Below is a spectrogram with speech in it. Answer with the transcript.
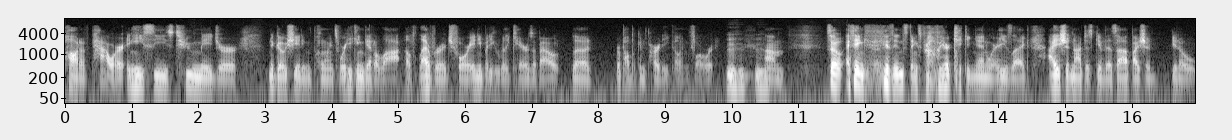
pot of power, and he sees two major negotiating points where he can get a lot of leverage for anybody who really cares about the Republican Party going forward. Mm-hmm, mm-hmm. Um, so I think his instincts probably are kicking in where he's like, I should not just give this up. I should, you know,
